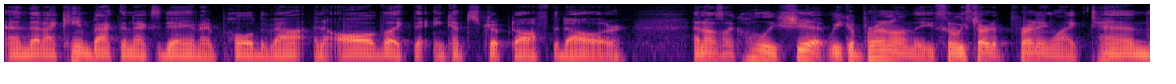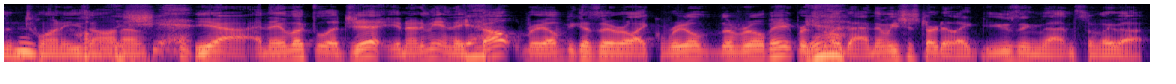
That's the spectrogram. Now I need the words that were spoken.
and then i came back the next day and i pulled them out and all of like the ink had stripped off the dollar and I was like, "Holy shit, we could print on these!" So we started printing like tens and mm, twenties on them. shit. Yeah, and they looked legit. You know what I mean? And they Yeah. felt real because they were like real, the real papers and Yeah. like that. And then we just started like using that and stuff like that.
